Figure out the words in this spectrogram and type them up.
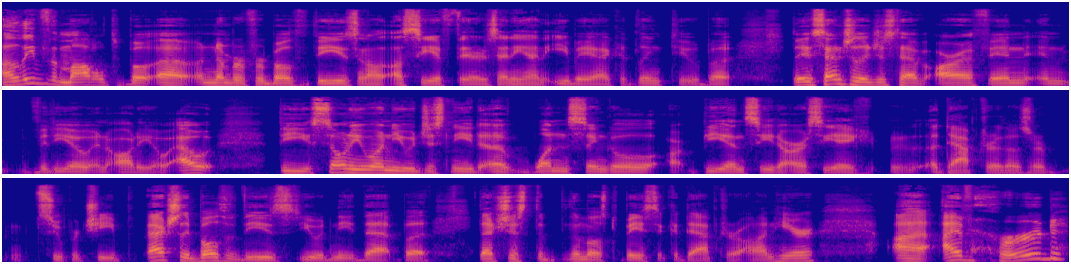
I'll leave the model to bo- uh, number for both of these, and I'll, I'll, see if there's any on eBay I could link to. But they essentially just have RF in and video and audio out. The Sony one, you would just need a one single BNC to RCA adapter. Those are super cheap. Actually, both of these you would need that, but that's just the, the most basic adapter on here. Uh, I've heard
